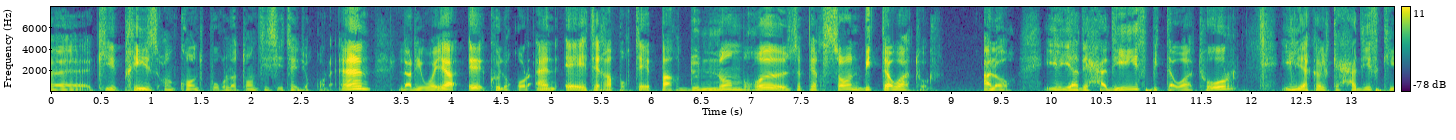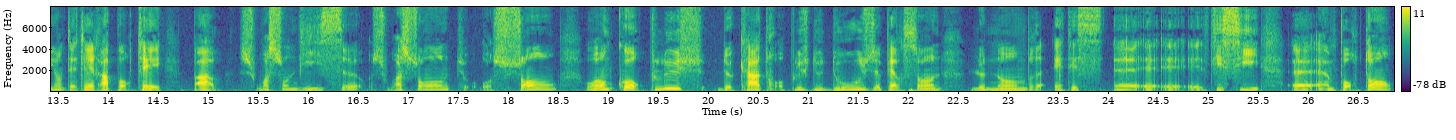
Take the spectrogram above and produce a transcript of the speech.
euh, qui est prise en compte pour l'authenticité du Coran, la riwaya est que le Coran ait été rapporté par de nombreuses personnes bitawatur. Alors, il y a des hadiths bitawatur, il y a quelques hadiths qui ont été rapportés par 70, 60, ou 100, ou encore plus de 4 ou plus de 12 personnes, le nombre est, ici euh, important.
